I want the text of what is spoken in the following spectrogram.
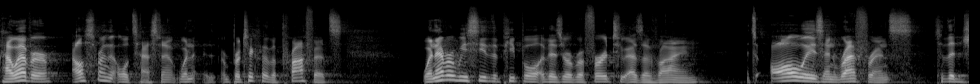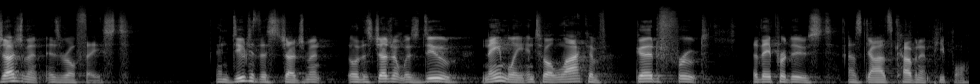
However, elsewhere in the Old Testament, when, particularly the prophets, whenever we see the people of Israel referred to as a vine, it's always in reference to the judgment Israel faced. And due to this judgment, or this judgment was due, namely, into a lack of good fruit that they produced as God's covenant people.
